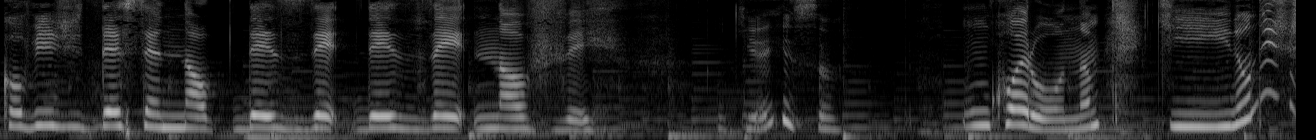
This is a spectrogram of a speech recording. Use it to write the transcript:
Covid-19. 19. O que é isso? Um corona que não deixa a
